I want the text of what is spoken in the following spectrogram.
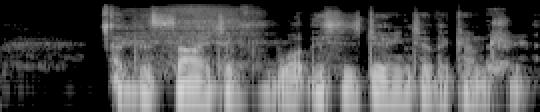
at the sight of what this is doing to the country?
